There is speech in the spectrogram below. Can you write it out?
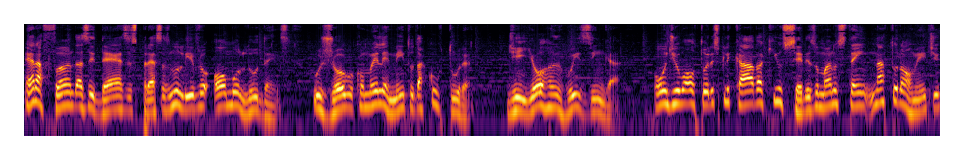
era fã das ideias expressas no livro Homo Ludens, o jogo como elemento da cultura, de Johan Huizinga, onde o autor explicava que os seres humanos têm naturalmente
